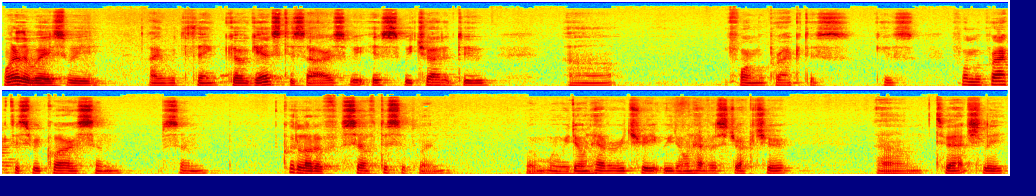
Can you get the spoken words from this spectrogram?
one of the ways we, I would think, go against desires we, is we try to do uh, formal practice because formal practice requires some some quite a lot of self-discipline. When, when we don't have a retreat, we don't have a structure um, to actually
